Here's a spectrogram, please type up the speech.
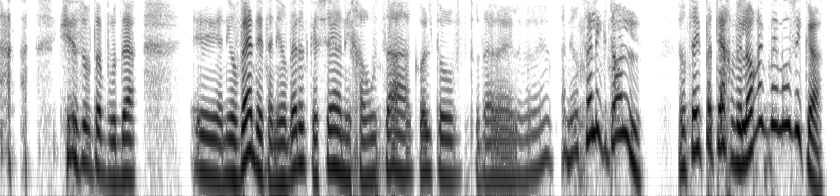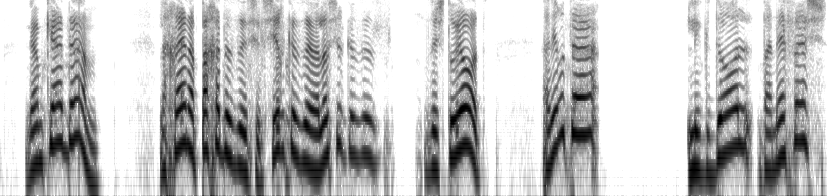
כי זאת עבודה. אה, אני עובדת, אני עובדת קשה, אני חרוצה, הכל טוב, תודה לאל. אני רוצה לגדול, אני רוצה להתפתח, ולא רק במוזיקה, גם כאדם. לכן הפחד הזה של שיר כזה או לא שיר כזה, זה שטויות. אני רוצה לגדול בנפש,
